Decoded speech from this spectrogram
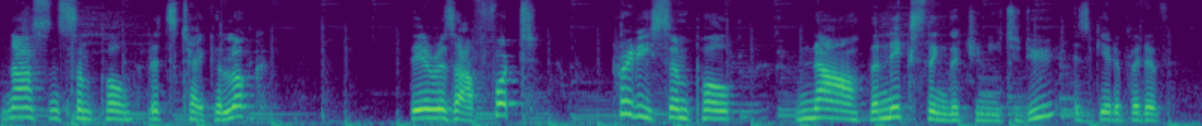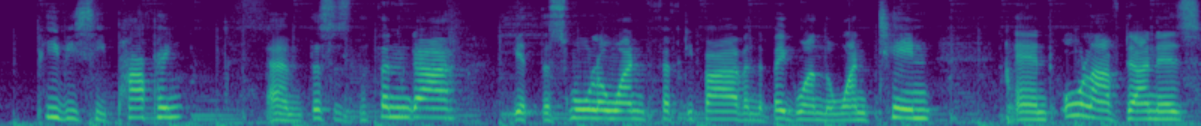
nice and simple. Let's take a look. There is our foot, pretty simple. Now, the next thing that you need to do is get a bit of PVC piping. Um, this is the thin guy, get the smaller one, 55, and the big one, the 110. And all I've done is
